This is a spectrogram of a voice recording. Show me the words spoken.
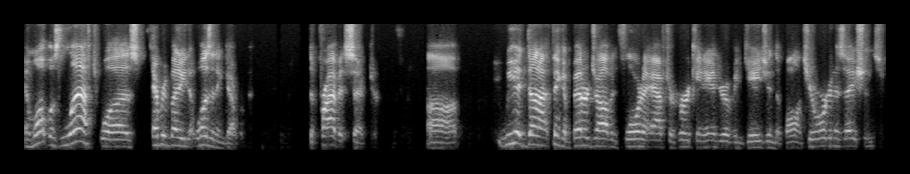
And what was left was everybody that wasn't in government, the private sector. Uh, we had done, I think, a better job in Florida after Hurricane Andrew of engaging the volunteer organizations,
